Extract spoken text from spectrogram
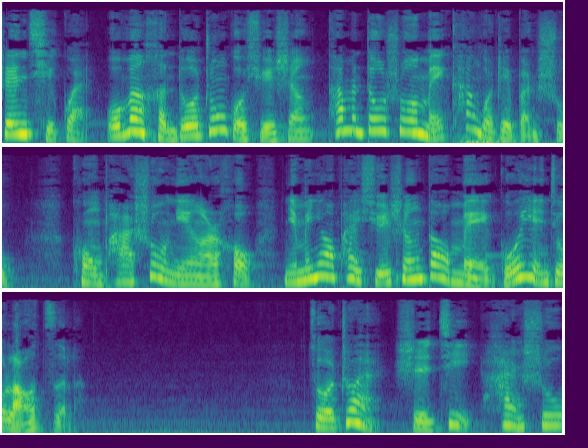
真奇怪，我问很多中国学生，他们都说没看过这本书。”恐怕数年而后，你们要派学生到美国研究老子了。《左传》《史记》《汉书》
